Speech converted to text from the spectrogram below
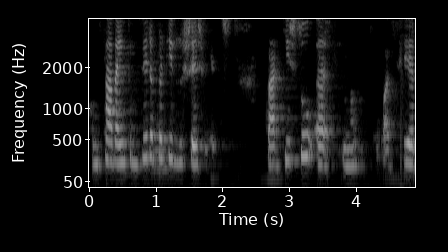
começada a introduzir a partir dos seis meses. Claro que isto não, pode ser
